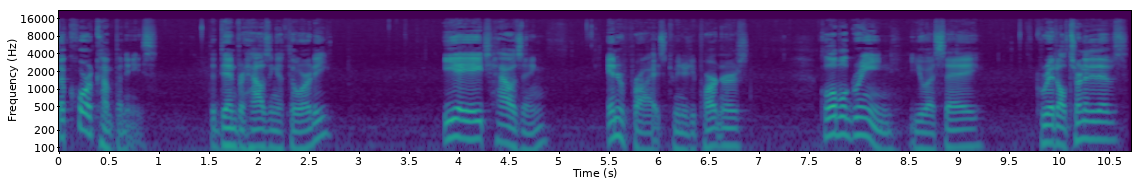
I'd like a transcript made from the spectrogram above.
the core companies, the Denver Housing Authority, EAH Housing, Enterprise Community Partners, Global Green USA, Grid Alternatives,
